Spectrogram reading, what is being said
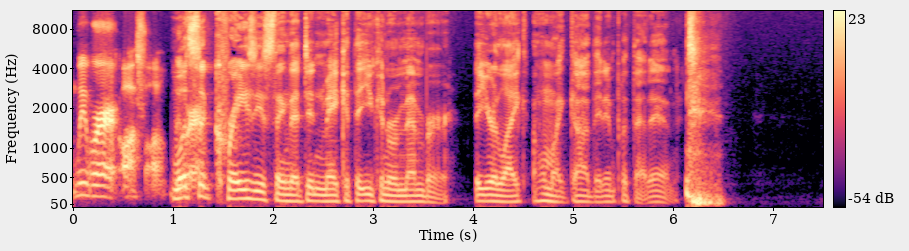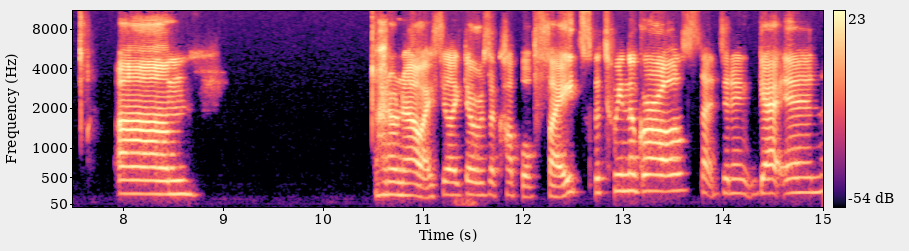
we were awful. We What's were- the craziest thing that didn't make it that you can remember? That you're like, oh my god, they didn't put that in. Um, I don't know. I feel like there was a couple fights between the girls that didn't get in.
